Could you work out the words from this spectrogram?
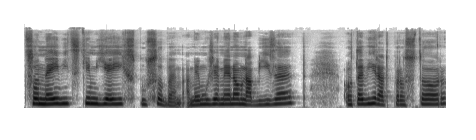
co nejvíc tím jejich způsobem. A my můžeme jenom nabízet otevírat prostor,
